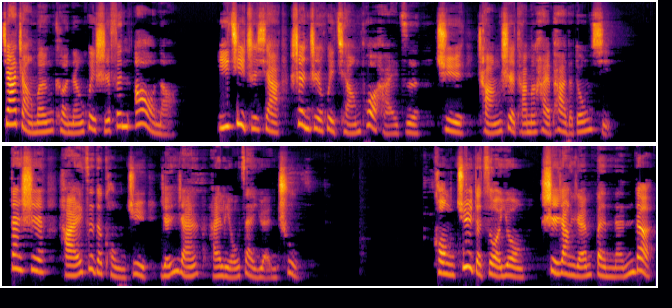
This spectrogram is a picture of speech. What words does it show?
家长们可能会十分懊恼，一气之下甚至会强迫孩子去尝试他们害怕的东西。但是孩子的恐惧仍然还留在原处。恐惧的作用是让人本能的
